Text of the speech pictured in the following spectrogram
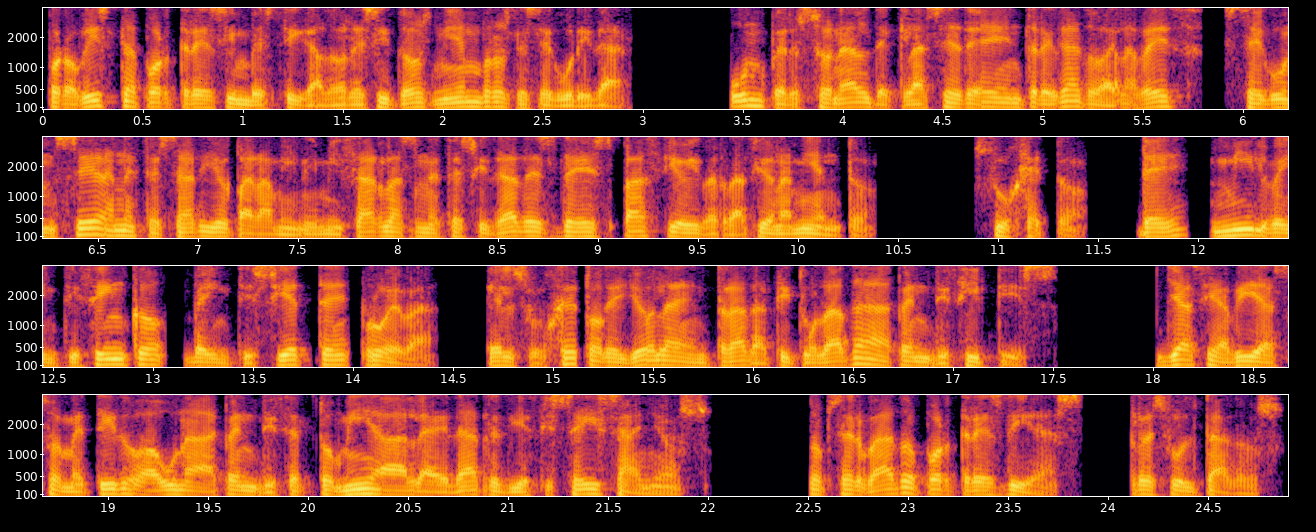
provista por tres investigadores y dos miembros de seguridad. Un personal de clase D entregado a la vez, según sea necesario para minimizar las necesidades de espacio y de racionamiento. Sujeto. D. 1025, 27. Prueba. El sujeto leyó la entrada titulada apendicitis. Ya se había sometido a una apendicectomía a la edad de 16 años. Observado por tres días. Resultados.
